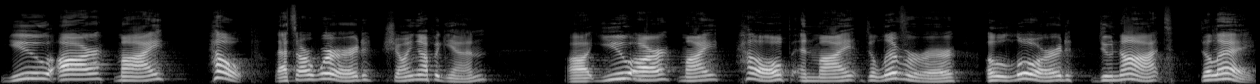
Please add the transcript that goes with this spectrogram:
You are my help. That's our word showing up again. Uh, you are my help and my deliverer. O Lord, do not delay.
